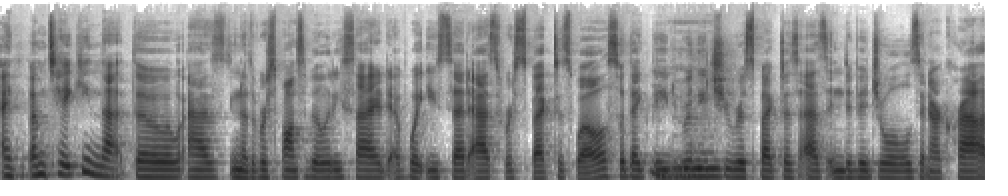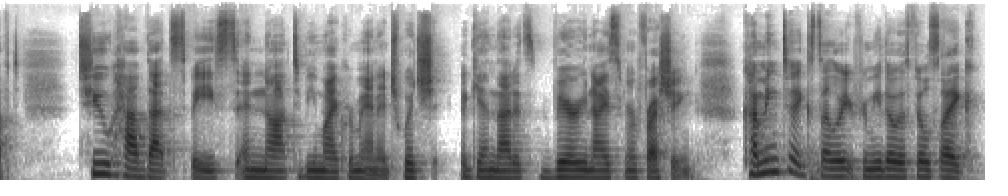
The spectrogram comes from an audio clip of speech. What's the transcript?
I, am taking that though as you know the responsibility side of what you said as respect as well, so that they mm-hmm. really truly respect us as individuals in our craft to have that space and not to be micromanaged, which again, that is very nice and refreshing. Coming to Xelerate for me though, it feels like,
